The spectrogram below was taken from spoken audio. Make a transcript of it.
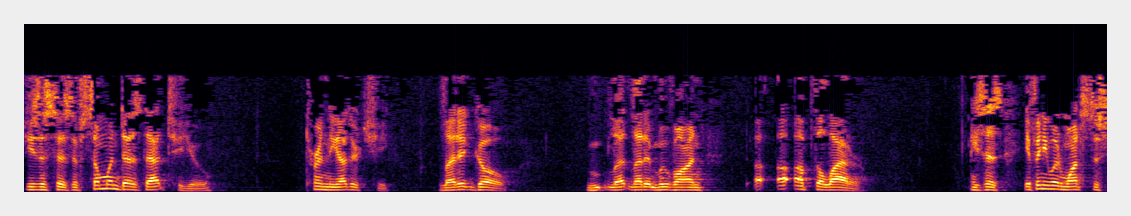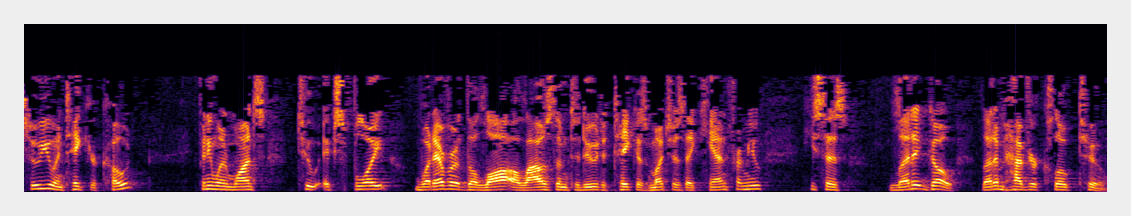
Jesus says, if someone does that to you, turn the other cheek. Let it go. Let, let it move on uh, uh, up the ladder. He says, if anyone wants to sue you and take your coat, if anyone wants to exploit whatever the law allows them to do to take as much as they can from you, he says, let it go. Let them have your cloak too.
